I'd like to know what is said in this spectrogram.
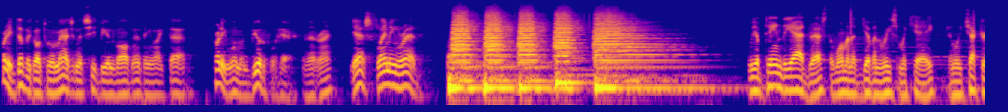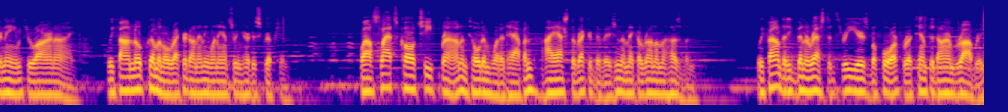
Pretty difficult to imagine that she'd be involved in anything like that. Pretty woman, beautiful hair. Is that right? Yes, flaming red. We obtained the address the woman had given Reese McKay, and we checked her name through R&I. We found no criminal record on anyone answering her description. While Slats called Chief Brown and told him what had happened, I asked the record division to make a run on the husband. We found that he'd been arrested three years before for attempted armed robbery,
